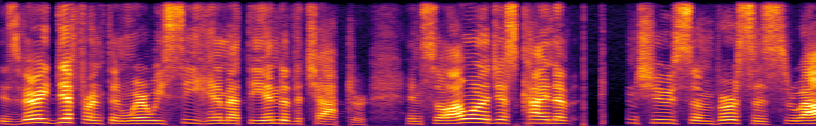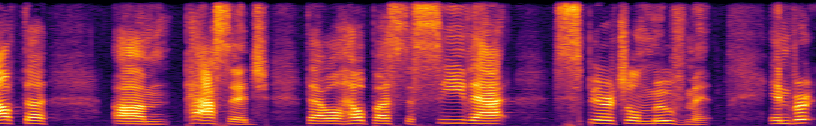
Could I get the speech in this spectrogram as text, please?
is very different than where we see him at the end of the chapter. And so I want to just kind of choose some verses throughout the um, passage that will help us to see that spiritual movement. In ver-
